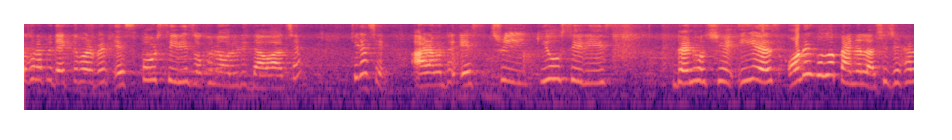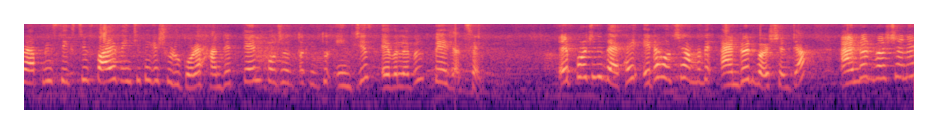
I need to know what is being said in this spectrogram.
এখন আপনি দেখতে পারবেন এস ফোর সিরিজ ওখানে অলরেডি দেওয়া আছে। ঠিক আছে? আর আমাদের S three Q series then হচ্ছে ইএস অনেকগুলো প্যানেল আছে যেখানে আপনি সিক্সটি ফাইভ ইঞ্চি থেকে শুরু করে হান্ড্রেড টেন পর্যন্ত কিন্তু ইঞ্চিস অ্যাভেলেবেল পেয়ে যাচ্ছেন। এরপর যদি দেখাই, এটা হচ্ছে আমাদের অ্যান্ড্রয়েড ভার্সনটা অ্যান্ড্রয়েড ভার্সনে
